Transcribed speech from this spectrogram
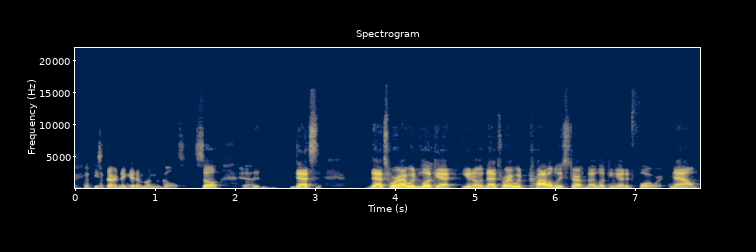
he's starting to get among the goals. So Yeah. that's that's where I would look at, you know, that's where I would probably start by looking at it forward. Now,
